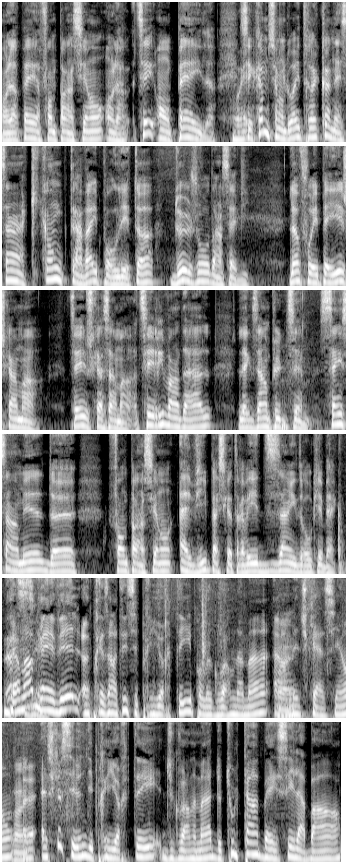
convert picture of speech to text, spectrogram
on leur paye un fonds de pension, on leur, tu sais, on paye, là. Oui. C'est comme si on doit être reconnaissant à quiconque travaille pour l'État deux jours dans sa vie. Là, faut les payer jusqu'à mort. Tu sais, jusqu'à sa mort. Thierry Vandal, l'exemple ultime. 500 000 de fonds de pension à vie parce qu'il a travaillé 10 ans à Hydro-Québec. Bernard. Brinville a présenté ses priorités pour le gouvernement en Ouais. éducation. Ouais. Euh, Est-ce que c'est une des priorités du gouvernement de tout le temps baisser la barre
